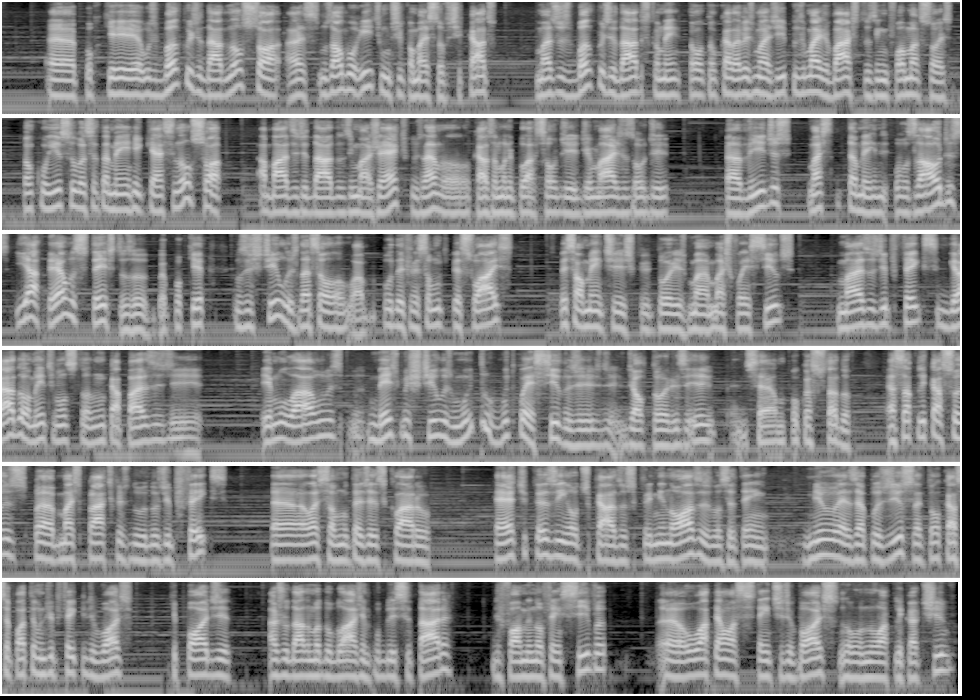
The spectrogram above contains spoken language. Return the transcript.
é, porque os bancos de dados, não só as, os algoritmos ficam mais sofisticados, mas os bancos de dados também estão, estão cada vez mais ricos e mais vastos em informações. Então, com isso, você também enriquece não só a base de dados imagéticos, né, no caso a manipulação de, de imagens ou de uh, vídeos, mas também os áudios e até os textos, porque os estilos né, são, por definição, muito pessoais, especialmente escritores mais, mais conhecidos, mas os deepfakes gradualmente vão se tornando capazes de emular os mesmos estilos muito, muito conhecidos de, de, de autores, e isso é um pouco assustador. Essas aplicações uh, mais práticas do, dos deepfakes é, elas são muitas vezes, claro, éticas, em outros casos criminosas. Você tem mil exemplos disso. Né? Então, no caso, você pode ter um deepfake de voz que pode ajudar numa dublagem publicitária de forma inofensiva, é, ou até um assistente de voz no, no aplicativo,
